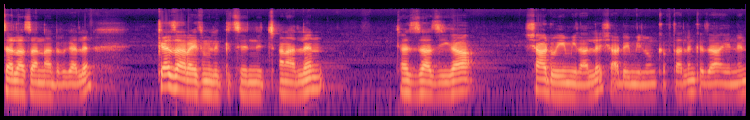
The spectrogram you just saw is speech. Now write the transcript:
ሰላሳ እናደርጋለን። ከዛ right ምልክት እንጫናለን። ከዛ እዚህ ጋር shadow የሚል አለ። shadow የሚለውን ከፍታለን። ከዛ ይህንን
